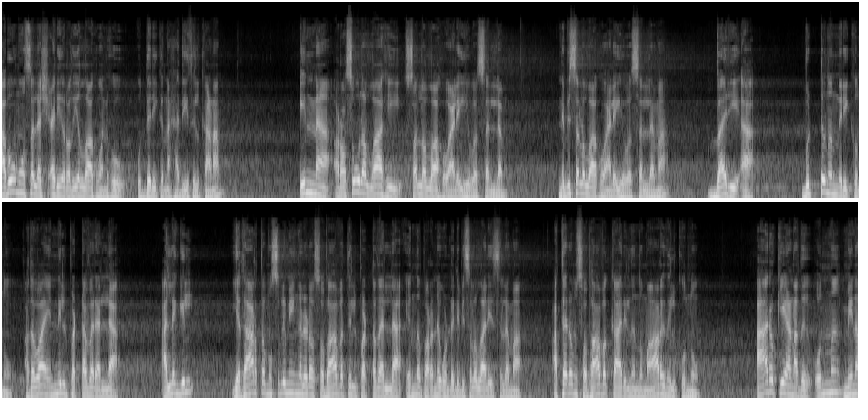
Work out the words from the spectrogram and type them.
അബൂ മൂസൽ അഷ്അരി റളിയല്ലാഹു അൻഹു ഉദ്ധരിക്കുന്ന ഹദീസിൽ കാണാം. ഇന്ന റസൂൽ അള്ളാഹി സല്ലാഹു അലഹി വസല്ലം നബി സല്ലാഹു അലൈഹി വസല്ലമ ബരി അ വിട്ടുനിന്നിരിക്കുന്നു. അഥവാ എന്നിൽപ്പെട്ടവരല്ല അല്ലെങ്കിൽ യഥാർത്ഥ മുസ്ലിമീങ്ങളുടെ സ്വഭാവത്തിൽപ്പെട്ടതല്ല എന്ന് പറഞ്ഞുകൊണ്ട് നബി സല്ലാ അലൈഹി സ്വലമ അത്തരം സ്വഭാവക്കാരിൽ നിന്ന് മാറി നിൽക്കുന്നു. ആരൊക്കെയാണത്? ഒന്ന് മിന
